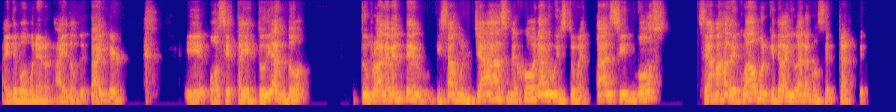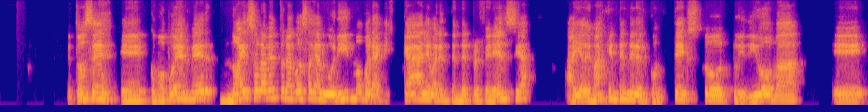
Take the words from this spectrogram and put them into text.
ahí te puedo poner Idols de Tiger, eh, o si estás estudiando, tú probablemente quizás un jazz mejor, algo instrumental sin voz, sea más adecuado porque te va a ayudar a concentrarte. Entonces, eh, como puedes ver, no hay solamente una cosa de algoritmo para que escale, para entender preferencias, hay además que entender el contexto, tu idioma, eh,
